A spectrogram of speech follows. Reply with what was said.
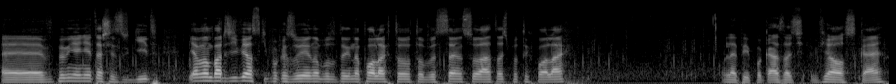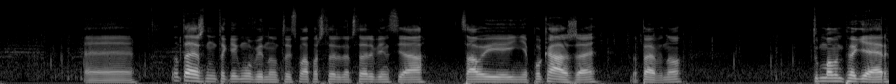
E, wypełnienie też jest git. Ja wam bardziej wioski pokazuję, no bo tutaj na polach to, to bez sensu latać po tych polach. Lepiej pokazać wioskę. E, no też, no tak jak mówię, no to jest mapa 4x4, więc ja całej jej nie pokażę, na pewno. Tu mamy PGR,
